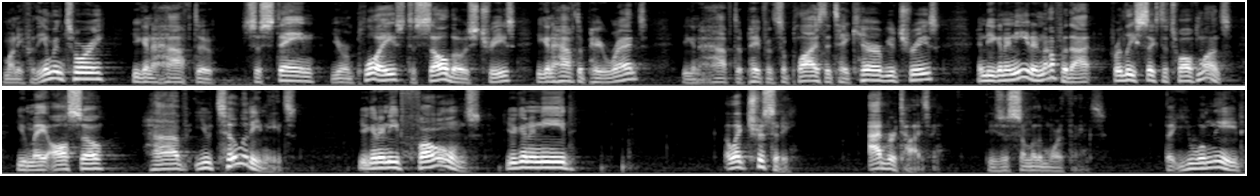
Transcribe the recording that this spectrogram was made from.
money for the inventory. You're going to have to sustain your employees to sell those trees. You're going to have to pay rent. You're going to have to pay for the supplies to take care of your trees. And you're going to need enough of that for at least six to 12 months. You may also have utility needs. You're going to need phones. You're going to need electricity, advertising. These are some of the more things that you will need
